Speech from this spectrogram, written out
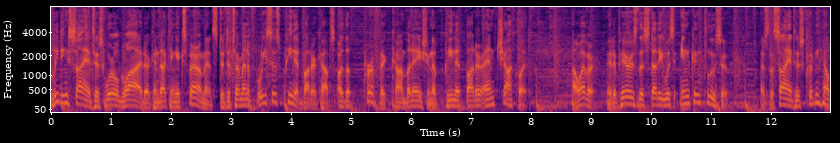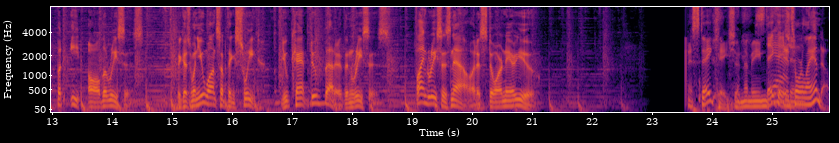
leading scientists worldwide are conducting experiments to determine if Reese's Peanut Butter Cups are the perfect combination of peanut butter and chocolate. However, it appears the study was inconclusive, as the scientists couldn't help but eat all the Reese's. Because when you want something sweet, you can't do better than Reese's. Find Reese's now at a store near you. a staycation. I mean, Staycation. it's Orlando.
